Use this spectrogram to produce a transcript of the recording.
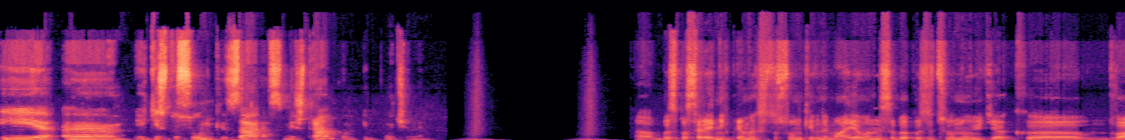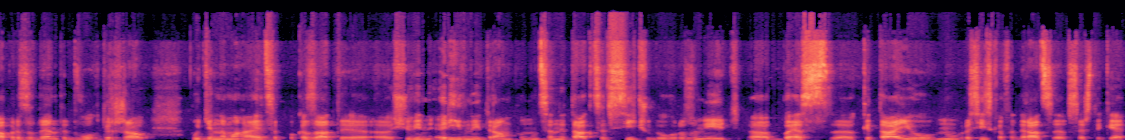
і е, які стосунки зараз між Трампом і Путіним? Безпосередніх прямих стосунків немає. Вони себе позиціонують як е, два президенти двох держав. Путін намагається показати, е, що він рівний Трампу. Ну це не так. Це всі чудово розуміють. Е, Без Китаю, ну Російська Федерація, все ж таки,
